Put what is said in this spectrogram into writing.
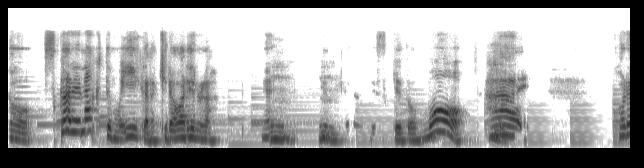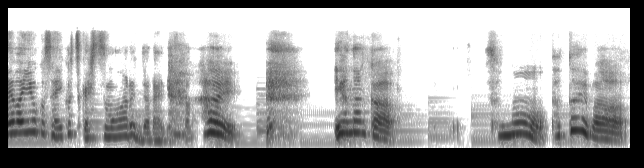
そう好かれなくてもいいから嫌われるなってね、うん、うん言って。るんですけども、はいはい。これは優子さんいくつか質問あるんじゃないですか？はい。いやなんかその例えば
